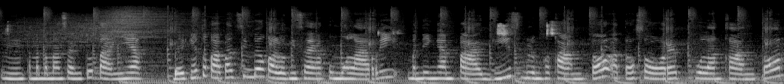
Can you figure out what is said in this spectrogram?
Hmm, teman-teman saya itu tanya baiknya tuh kapan sih mbak kalau misalnya aku mau lari mendingan pagi sebelum ke kantor atau sore pulang kantor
